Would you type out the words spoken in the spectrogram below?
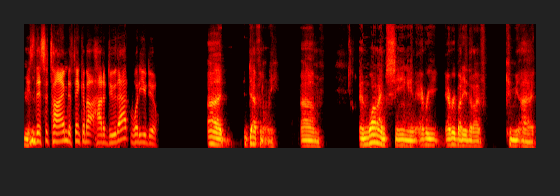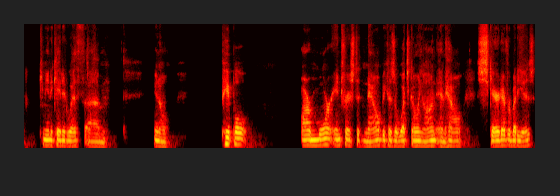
mm-hmm. Is this a time to think about how to do that? What do you do? Uh, definitely um, and what I'm seeing in every everybody that I've commu- uh, communicated with, um, you know, people are more interested now because of what's going on and how scared everybody is.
